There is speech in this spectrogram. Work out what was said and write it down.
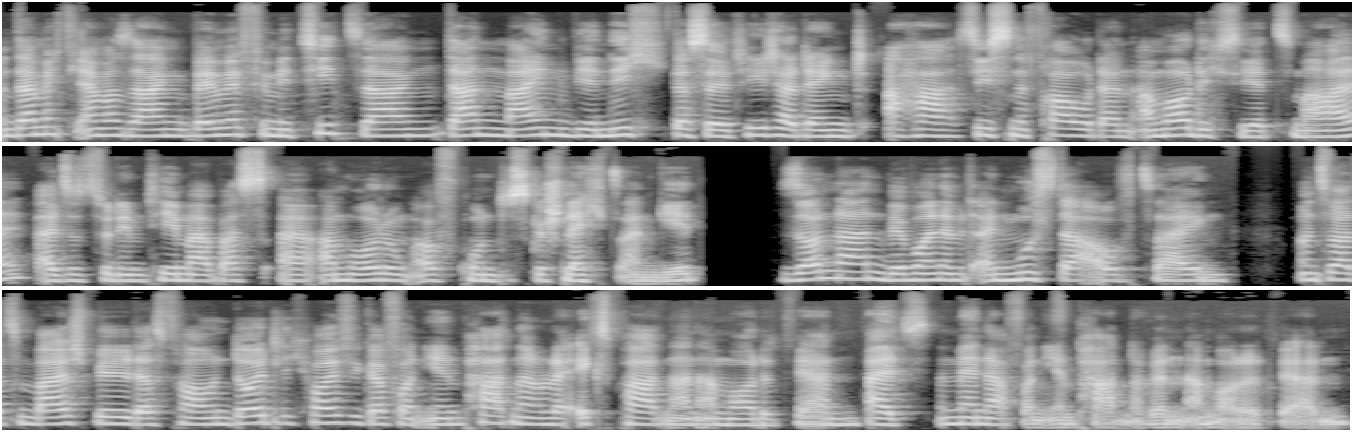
Und da möchte ich einfach sagen, wenn wir Femizid sagen, dann meinen wir nicht, dass der Täter denkt, aha, sie ist eine Frau, dann ermorde ich sie jetzt mal. Also zu dem Thema, was äh, Ermordung aufgrund des Geschlechts angeht. Sondern wir wollen damit ein Muster aufzeigen. Und zwar zum Beispiel, dass Frauen deutlich häufiger von ihren Partnern oder Ex-Partnern ermordet werden, als Männer von ihren Partnerinnen ermordet werden.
